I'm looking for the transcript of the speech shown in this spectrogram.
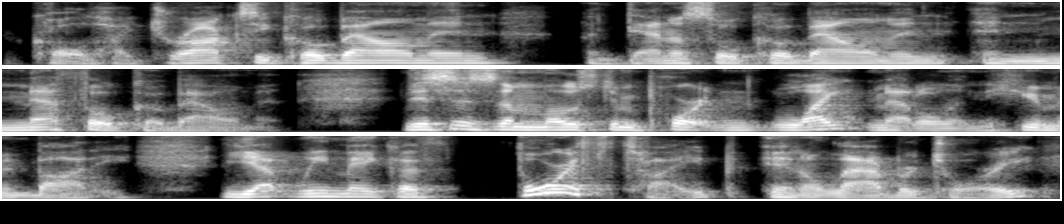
They're called hydroxycobalamin, adenosylcobalamin, and methylcobalamin. This is the most important light metal in the human body. Yet we make a fourth type in a laboratory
